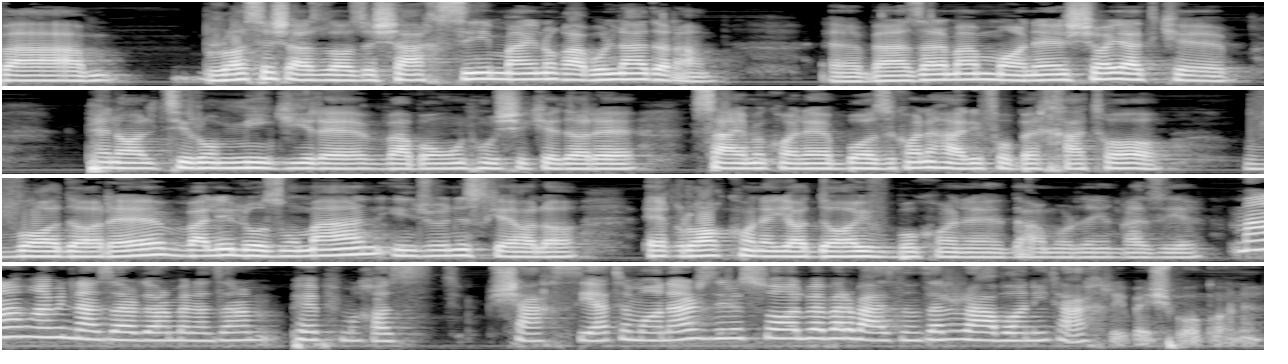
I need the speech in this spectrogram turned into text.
و راستش از لحاظ شخصی من اینو قبول ندارم. به نظر من مانع شاید که پنالتی رو می‌گیره و با اون هوشی که داره سعی می‌کنه بازیکن حریف رو به خطا واداره ولی لزوما اینجوری نیست که حالا اغراق کنه یا dive بکنه در مورد این قضیه. منم همین نظر دارم. به نظرم پپ می‌خواست شخصیت مانه رو زیر سوال ببره و از نظر روانی تخریبش بکنه.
